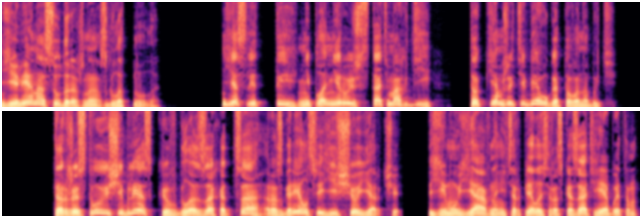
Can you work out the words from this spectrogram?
Елена судорожно сглотнула. Если ты не планируешь стать Махди, то кем же тебе уготовано быть?» Торжествующий блеск в глазах отца разгорелся еще ярче. Ему явно не терпелось рассказать ей об этом,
